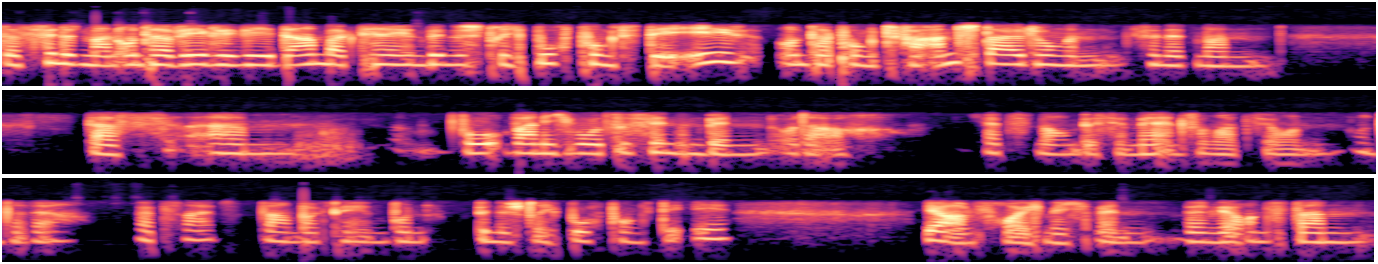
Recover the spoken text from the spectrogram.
das findet man unter www.darmbakterien-buch.de. Unter Punkt Veranstaltungen findet man das, ähm, wo, wann ich wo zu finden bin oder auch jetzt noch ein bisschen mehr Informationen unter der Website darmbakterien-buch.de ja, und freue ich mich, wenn, wenn wir uns dann,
